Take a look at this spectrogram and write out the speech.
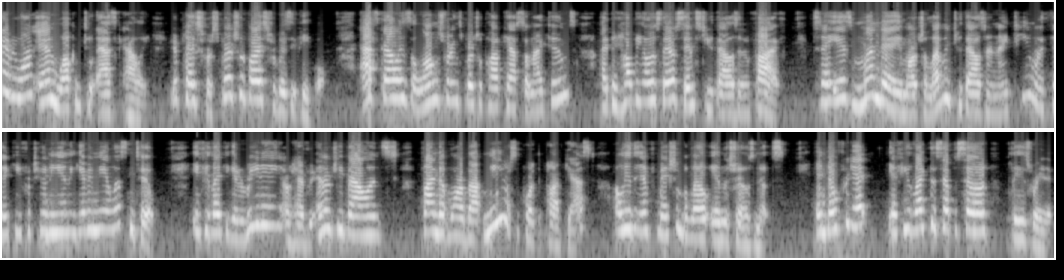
Hi, everyone, and welcome to Ask Allie, your place for spiritual advice for busy people. Ask Allie is the longest running spiritual podcast on iTunes. I've been helping others there since 2005. Today is Monday, March 11, 2019. I want to thank you for tuning in and giving me a listen to. If you'd like to get a reading or have your energy balanced, find out more about me or support the podcast, I'll leave the information below in the show's notes. And don't forget, if you like this episode, please rate it.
